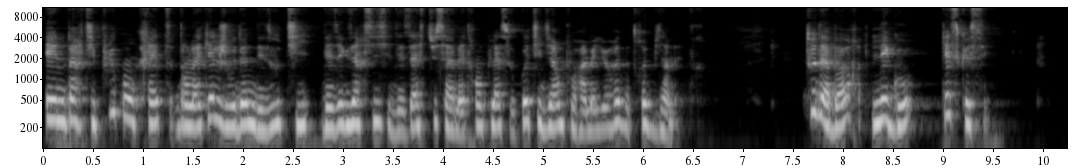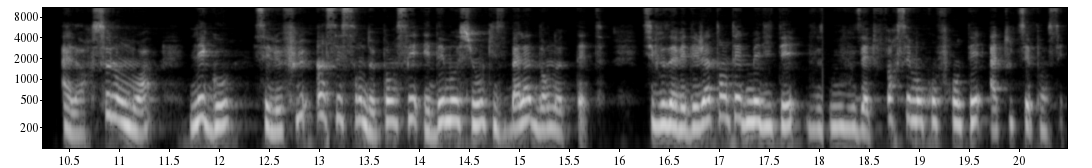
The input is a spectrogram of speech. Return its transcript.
et une partie plus concrète dans laquelle je vous donne des outils, des exercices et des astuces à mettre en place au quotidien pour améliorer votre bien-être. Tout d'abord, l'ego, qu'est-ce que c'est? Alors, selon moi, l'ego, c'est le flux incessant de pensées et d'émotions qui se baladent dans notre tête. Si vous avez déjà tenté de méditer, vous vous êtes forcément confronté à toutes ces pensées.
